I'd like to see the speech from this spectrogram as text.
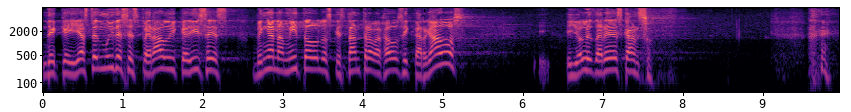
de que ya estés muy desesperado y que dices, vengan a mí todos los que están trabajados y cargados y, yo les daré descanso.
